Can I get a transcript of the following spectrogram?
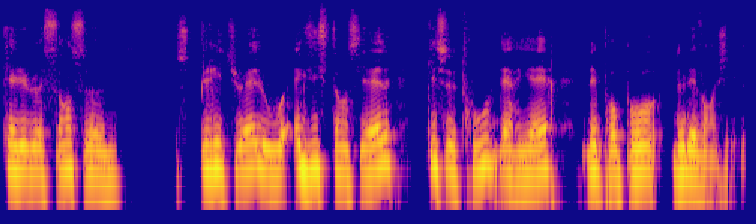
quel est le sens spirituel ou existentiel qui se trouve derrière les propos de l'Évangile.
